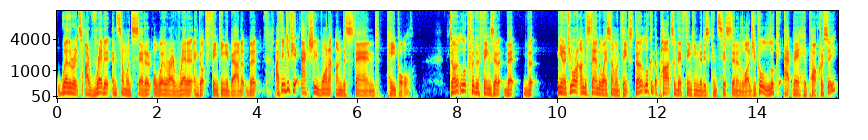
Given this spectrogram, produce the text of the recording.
whether it's I read it and someone said it or whether I read it and got thinking about it. But I think if you actually want to understand people, don't look for the things that, that, that you know, if you want to understand the way someone thinks, don't look at the parts of their thinking that is consistent and logical. Look at their hypocrisy.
